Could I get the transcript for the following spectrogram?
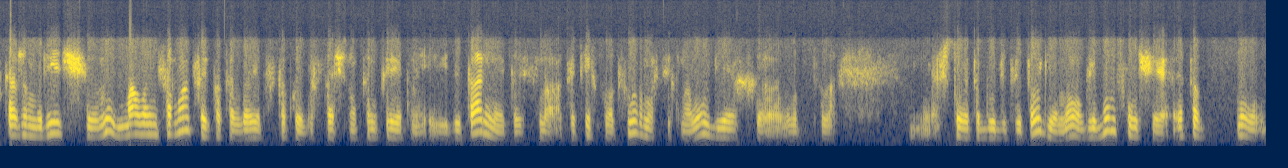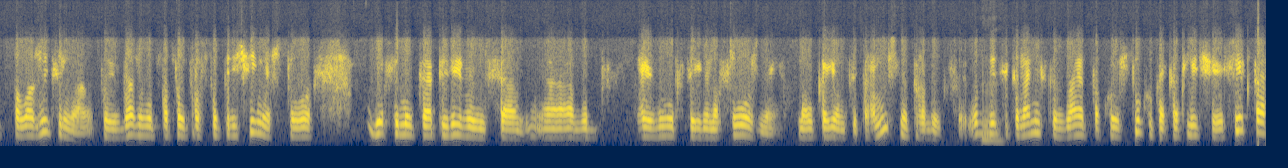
скажем, речь, ну, мало информации пока дается такой достаточно конкретной и детальной, то есть на каких платформах, технологиях, э, вот, что это будет в итоге, но в любом случае это ну, положительно, то есть даже вот по той простой причине, что если мы кооперируемся э, вот производстве именно сложной наукоемкой промышленной продукции, вот здесь экономисты знают такую штуку, как отличие эффекта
